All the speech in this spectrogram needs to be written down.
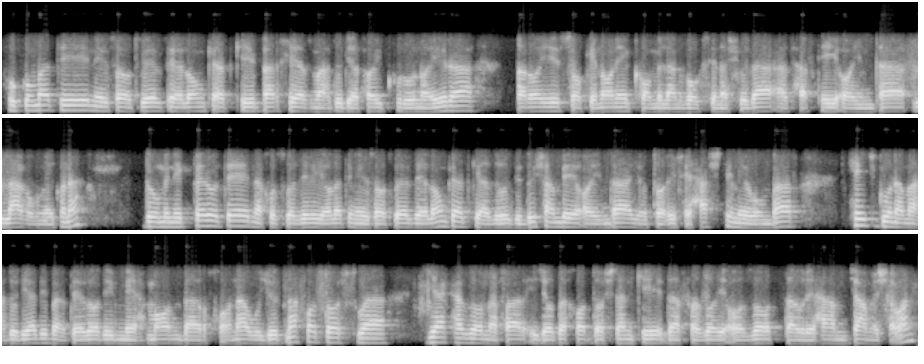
حکومت نیو ساوت ویلز اعلام کرد که برخی از محدودیت های کرونایی را برای ساکنان کاملا واکسینه شده از هفته آینده لغو می‌کنه. دومینیک پروته نخست وزیر ایالت نیوساوت اعلام کرد که از روز دوشنبه آینده یا تاریخ 8 نوامبر هیچ گونه محدودیت بر تعداد مهمان در خانه وجود نخواهد داشت و یک هزار نفر اجازه خواهد داشتند که در فضای آزاد دور هم جمع شوند.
